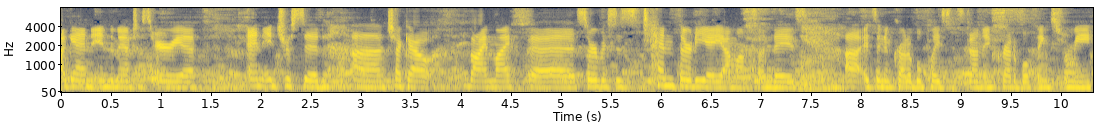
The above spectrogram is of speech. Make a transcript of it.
again in the Manchester area and interested, uh, check out Vine Life. Uh, services 10:30 a.m. on Sundays. Uh, it's an incredible place. It's done incredible things for me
